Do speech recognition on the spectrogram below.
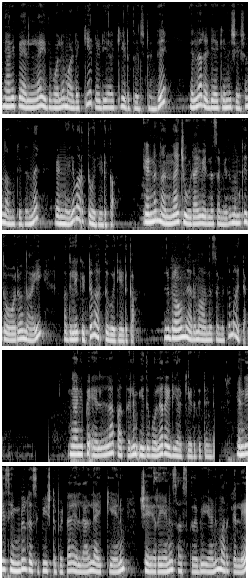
ഞാനിപ്പോൾ എല്ലാം ഇതുപോലെ മടക്കി റെഡിയാക്കി എടുത്തു വെച്ചിട്ടുണ്ട്. എല്ലാം റെഡിയാക്കിയതിന് ശേഷം നമുക്കിതൊന്ന് എണ്ണയിൽ വറുത്ത് കോരിയെടുക്കാം. എണ്ണ നന്നായി ചൂടായി വരുന്ന സമയത്ത് നമുക്ക് ഇത് ഓരോന്നായി അതിലേക്കിട്ട് വറുത്ത് കോരിയെടുക്കാം. ഒരു ബ്രൗൺ നിറമാവുന്ന സമയത്ത് മാറ്റാം. ഞാനിപ്പോൾ എല്ലാ പത്തലും ഇതുപോലെ റെഡിയാക്കി എടുത്തിട്ടുണ്ട്. എന്റെ ഈ സിമ്പിൾ റെസിപ്പി ഇഷ്ടപ്പെട്ടാൽ എല്ലാവരും ലൈക്ക് ചെയ്യാനും ഷെയർ ചെയ്യാനും സബ്സ്ക്രൈബ് ചെയ്യാനും മറക്കല്ലേ?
